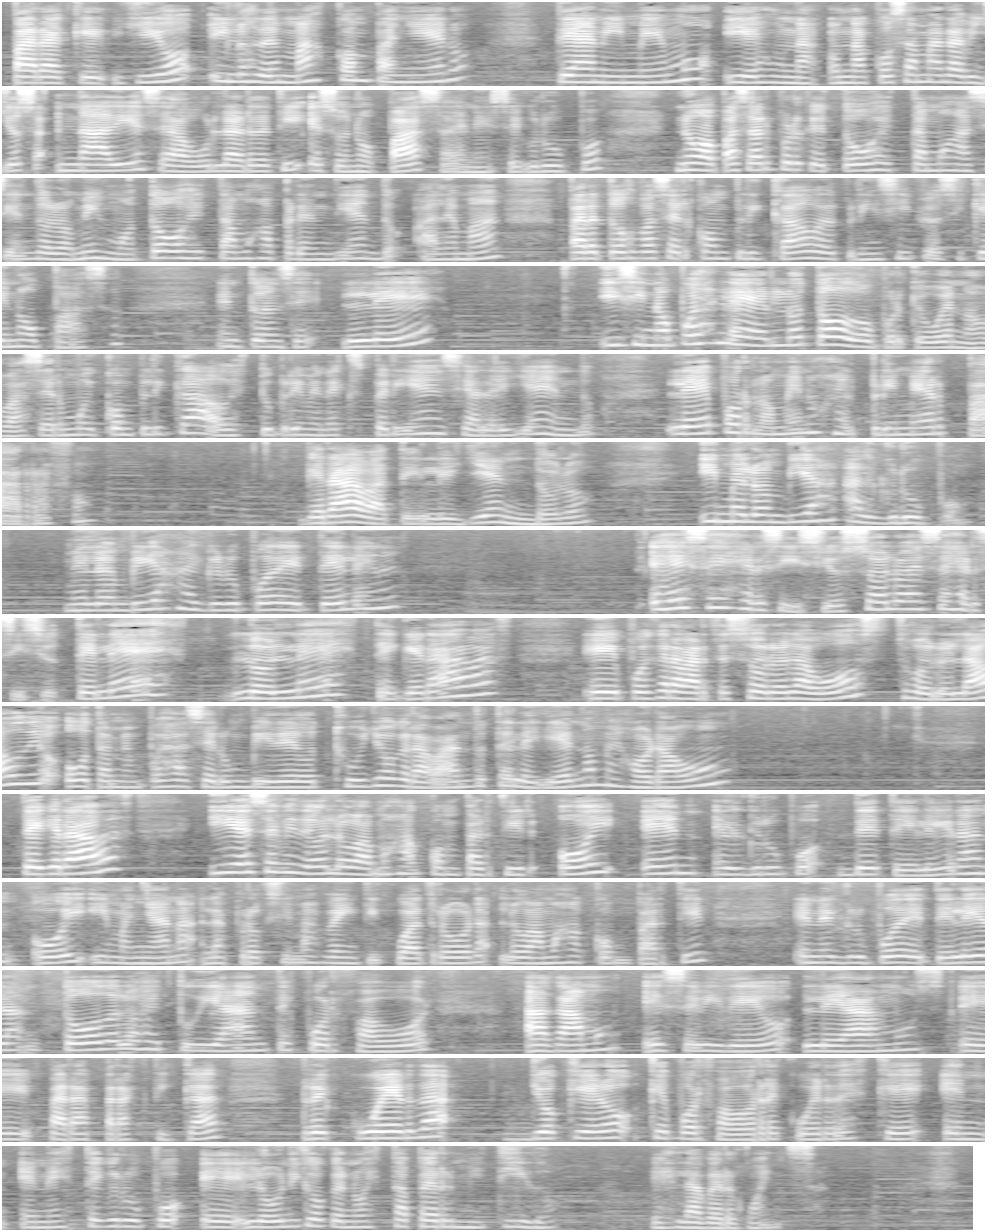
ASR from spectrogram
para que yo y los demás compañeros te animemos y es una, una, cosa maravillosa. Nadie se va a burlar de ti. Eso no pasa en ese grupo. No va a pasar porque todos estamos haciendo lo mismo. Todos estamos aprendiendo alemán. Para todos va a ser complicado al principio, así que no pasa. Entonces, lee y si no puedes leerlo todo, porque bueno, va a ser muy complicado, es tu primera experiencia leyendo, lee por lo menos el primer párrafo, grábate leyéndolo y me lo envías al grupo. Me lo envías al grupo de Telegram. Ese ejercicio, solo ese ejercicio. Te lees, lo lees, te grabas. Eh, puedes grabarte solo la voz, solo el audio, o también puedes hacer un video tuyo grabándote, leyendo, mejor aún. Te grabas y ese video lo vamos a compartir hoy en el grupo de Telegram. Hoy y mañana, las próximas 24 horas, lo vamos a compartir en el grupo de Telegram. Todos los estudiantes, por favor, hagamos ese video, leamos eh, para practicar. Recuerda, yo quiero que por favor recuerdes que en, este grupo eh, lo único que no está permitido es la vergüenza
